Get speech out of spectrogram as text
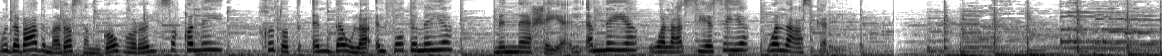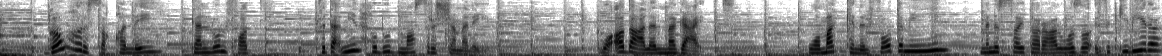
وده بعد ما رسم جوهر الصقلي خطط الدولة الفاطمية من ناحية الأمنية والسياسية والعسكرية. جوهر الصقلي كان له الفضل في تأمين حدود مصر الشمالية وقضى على المجاعات. ومكن الفاطميين من السيطرة على الوظائف الكبيرة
